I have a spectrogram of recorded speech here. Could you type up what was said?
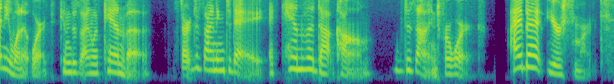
Anyone at work can design with Canva. Start designing today at canva.com. Designed for work. I bet you're smart.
